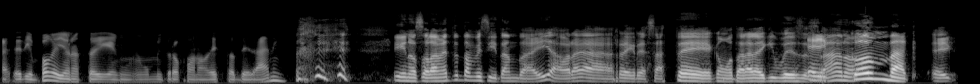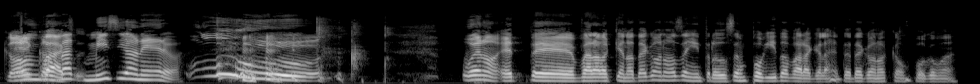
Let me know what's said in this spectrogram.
hace tiempo que yo no estoy en un micrófono de estos de Dani. y no solamente estás visitando ahí, ahora regresaste como tal al equipo de Cesano. El comeback. El comeback. misionero. Uh. bueno, este, para los que no te conocen, introduce un poquito para que la gente te conozca un poco más.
